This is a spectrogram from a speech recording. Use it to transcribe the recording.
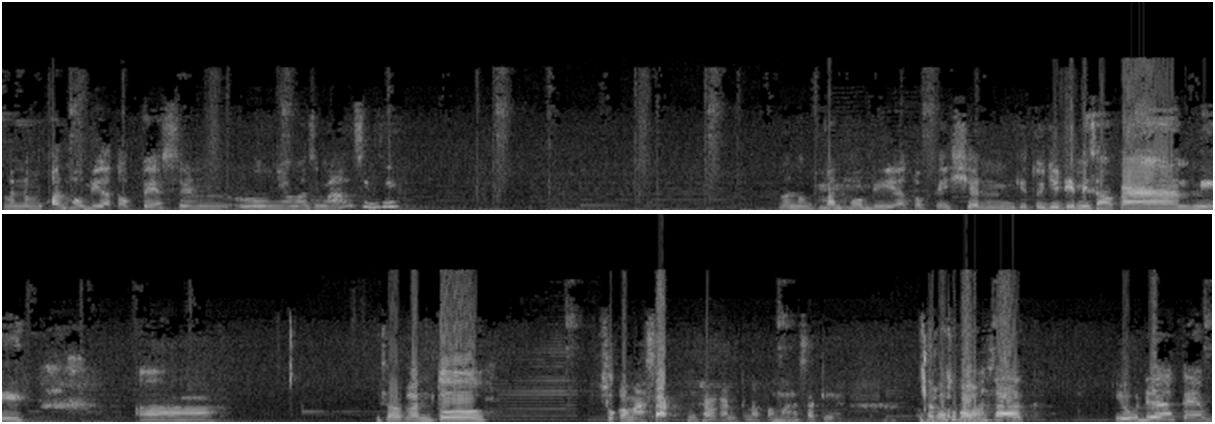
menemukan hobi atau passion lu nya masing-masing sih. Menemukan Hmm. hobi atau passion gitu. Jadi misalkan nih, ah, misalkan tuh suka masak, misalkan kenapa Hmm. masak ya? Misalkan suka masak, ya udah kayak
